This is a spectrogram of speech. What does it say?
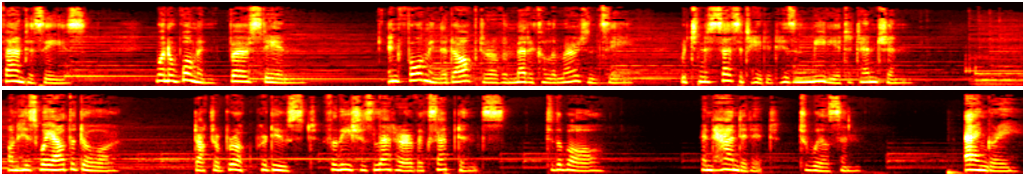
fantasies when a woman burst in, informing the doctor of a medical emergency which necessitated his immediate attention. On his way out the door, Dr. Brooke produced Felicia's letter of acceptance to the ball and handed it to Wilson. Angry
